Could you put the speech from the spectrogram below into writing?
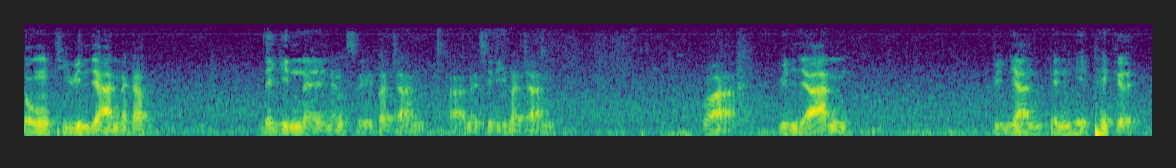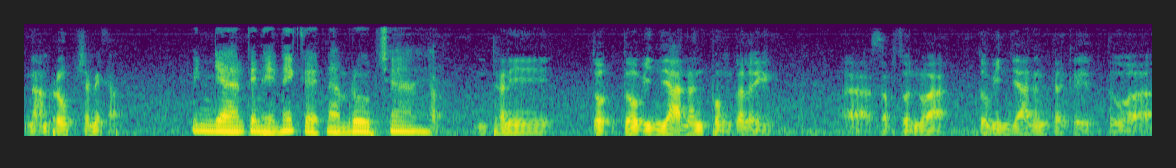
ตรงที่วิญญาณนะครับ ได้ยินในหนังสือพระอาจารย์อ่าในซีดีพระอาจารย์ ว่าวิญญาณ วิญญาณเป็นเหตุให้เกิดนามรูปใช่ไหมครับ วิญญาณเป็นเหตุให้เกิดนามรูปใช่ครับทีนี้ตัวตัววิญญาณนั้นผมก็เลยเอ่อสับสนว่าตัววิญญาณนั้นก็คือตัวเอ่อ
